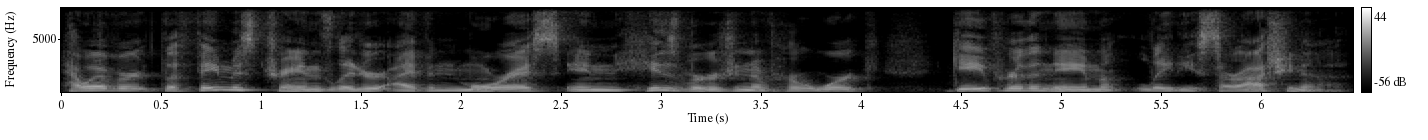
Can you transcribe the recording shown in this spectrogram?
However, the famous translator Ivan Morris, in his version of her work, gave her the name Lady Sarashina.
